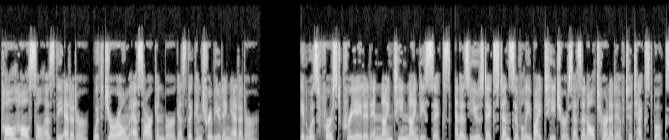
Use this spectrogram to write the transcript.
Paul Halsall is the editor, with Jerome S. Arkenberg as the contributing editor. It was first created in 1996, and is used extensively by teachers as an alternative to textbooks.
